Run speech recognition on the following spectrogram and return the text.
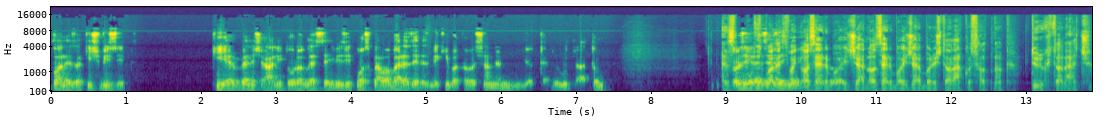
van ez a kis vizit Kievben, és állítólag lesz egy vizit Moszkvába, bár ezért ez még hivatalosan nem jött elő, úgy látom. Ez Azért ez, ez, ez vagy Azerbajdzsán, Azerbajdzsánban is találkozhatnak. Türk tanács.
